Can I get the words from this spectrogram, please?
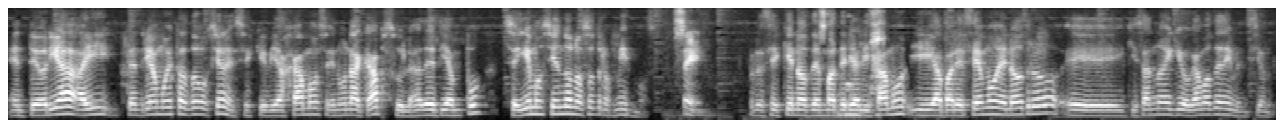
en teoría ahí tendríamos estas dos opciones. Si es que viajamos en una cápsula de tiempo, seguimos siendo nosotros mismos. Sí, Pero si es que nos desmaterializamos y aparecemos en otro, eh, quizás nos equivocamos de dimensión.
